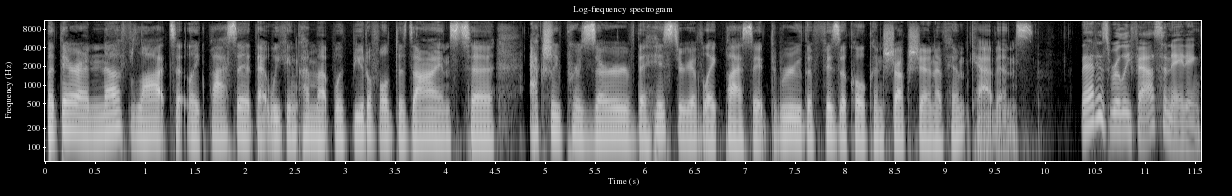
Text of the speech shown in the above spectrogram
But there are enough lots at Lake Placid that we can come up with beautiful designs to actually preserve the history of Lake Placid through the physical construction of hemp cabins. That is really fascinating.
